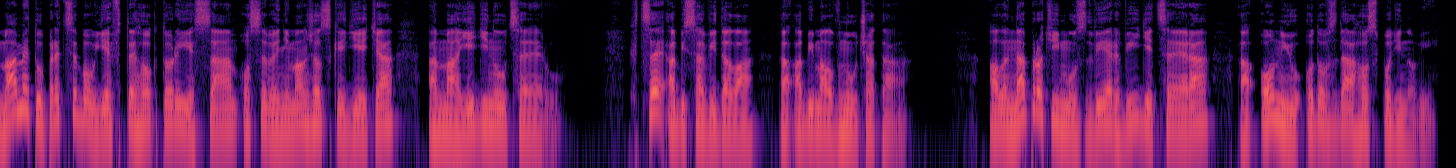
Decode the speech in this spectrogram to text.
Máme tu pred sebou Jefteho, ktorý je sám o sebe nemanželské dieťa a má jedinú dceru. Chce, aby sa vydala a aby mal vnúčatá. Ale naproti mu z dvier výjde dcéra a on ju odovzdá hospodinovi.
